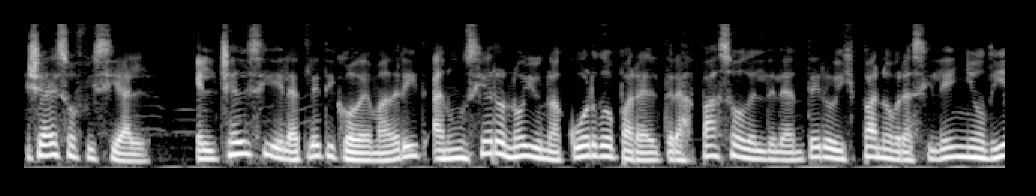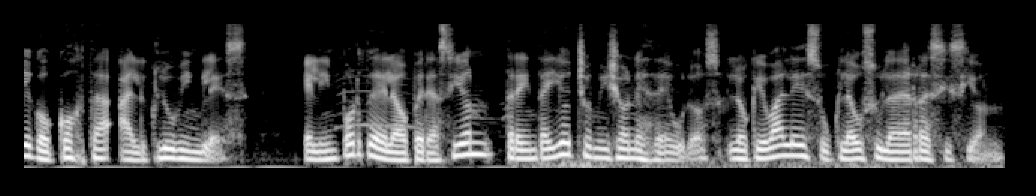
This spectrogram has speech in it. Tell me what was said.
Ya es oficial. El Chelsea y el Atlético de Madrid anunciaron hoy un acuerdo para el traspaso del delantero hispano-brasileño Diego Costa al club inglés. El importe de la operación, 38 millones de euros, lo que vale su cláusula de rescisión.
